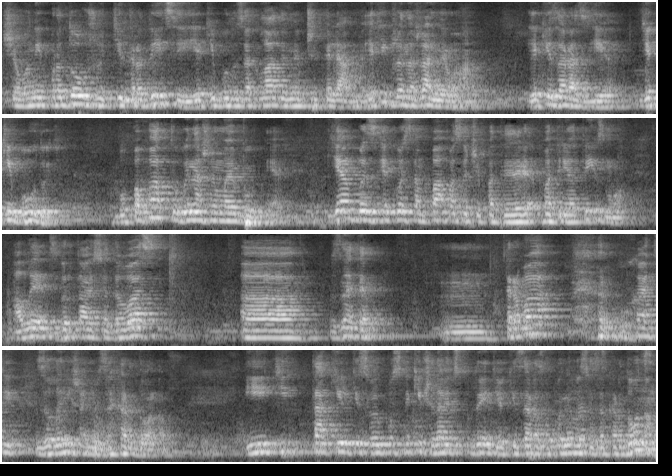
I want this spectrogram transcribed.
що вони продовжують ті традиції, які були закладені вчителями, яких вже, на жаль, нема, які зараз є, які будуть. Бо по факту ви наше майбутнє. Я без якогось там пафосу чи патріотизму, але звертаюся до вас. А, знаєте, трава у хаті зеленіша, ніж за кордоном. І ті, та кількість випускників, чи навіть студентів, які зараз опинилися за кордоном,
